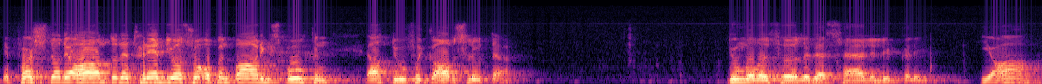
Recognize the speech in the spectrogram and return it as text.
det første og det annet og det tredje, og så åpenbaringsboken, at du fikk avslutte. Du må vel føle deg særlig lykkelig. Ja,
